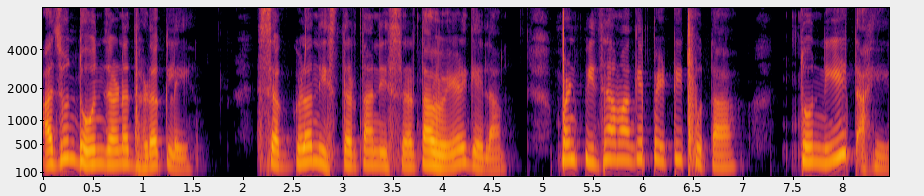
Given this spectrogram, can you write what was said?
अजून दोन जणं धडकले. सगळं निस्तरता निस्तरता वेळ गेला. पण पिझ्झा मागे पेटीत होता. तो नीट आहे.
